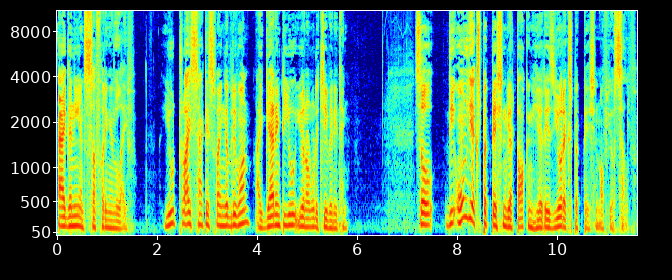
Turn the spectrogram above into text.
agony, and suffering in life. You try satisfying everyone, I guarantee you, you're not going to achieve anything. So, the only expectation we are talking here is your expectation of yourself.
